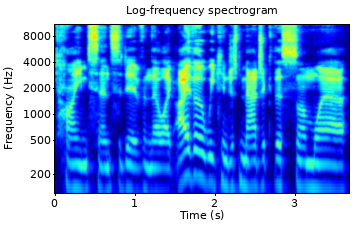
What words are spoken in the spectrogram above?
time sensitive, and they're like, either we can just magic this somewhere.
